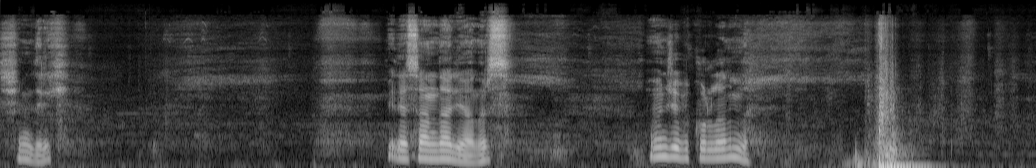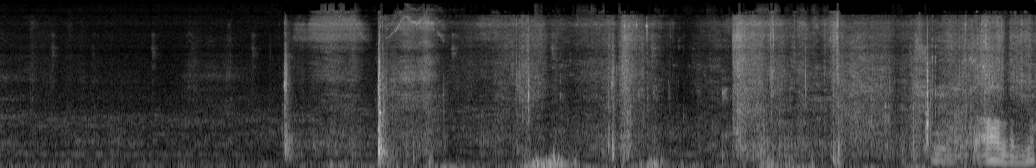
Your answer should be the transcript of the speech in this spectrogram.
Şimdilik bir de sandalye alırız. Önce bir kurulalım da. Aldım mı?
